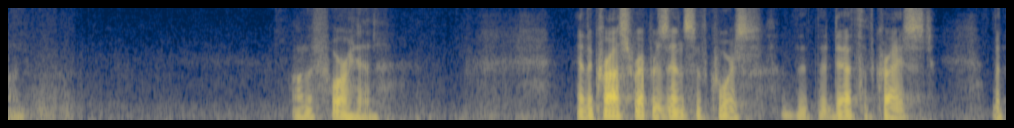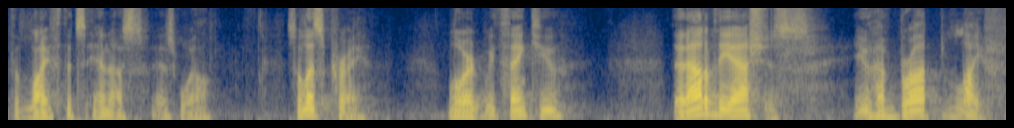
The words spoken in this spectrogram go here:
On, on the forehead. And the cross represents, of course, the, the death of Christ, but the life that's in us as well. So let's pray. Lord, we thank you that out of the ashes you have brought life.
